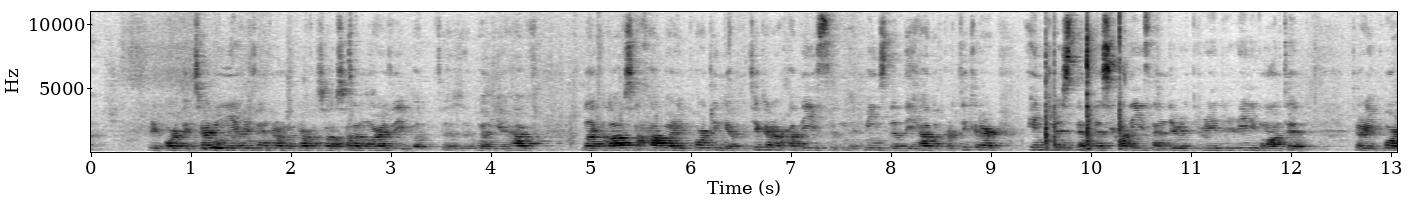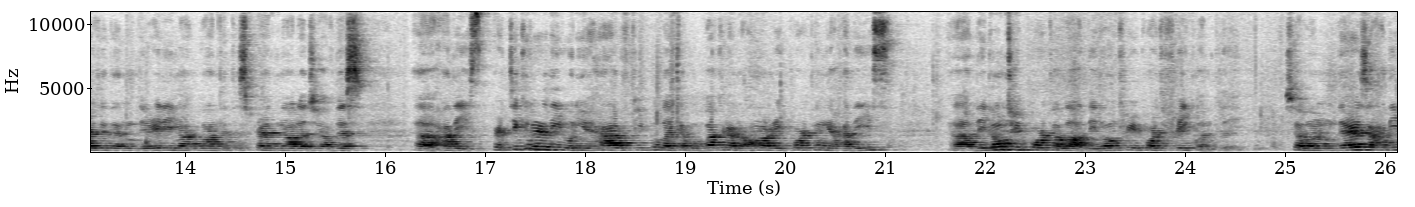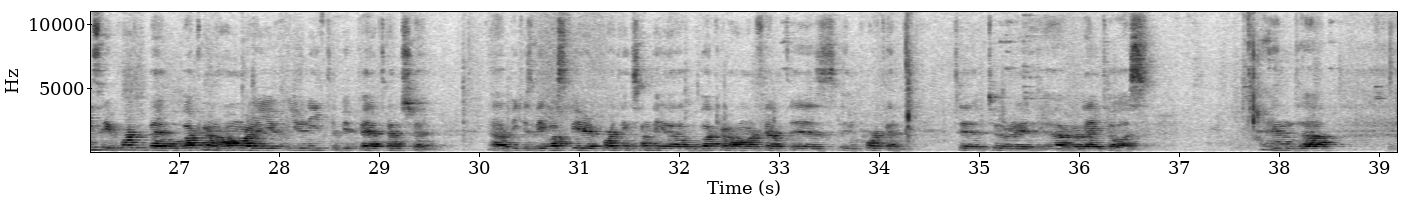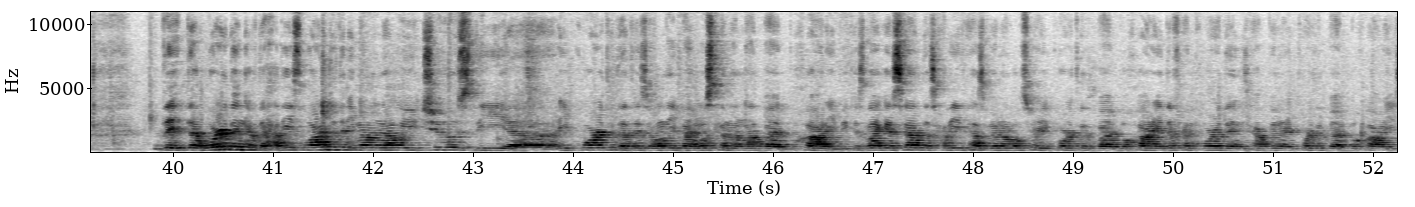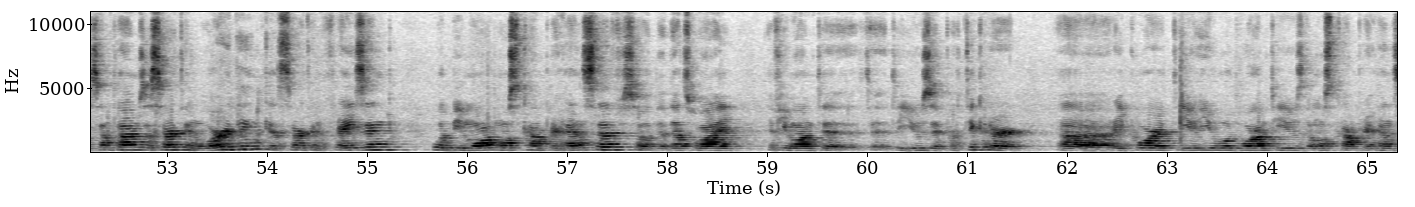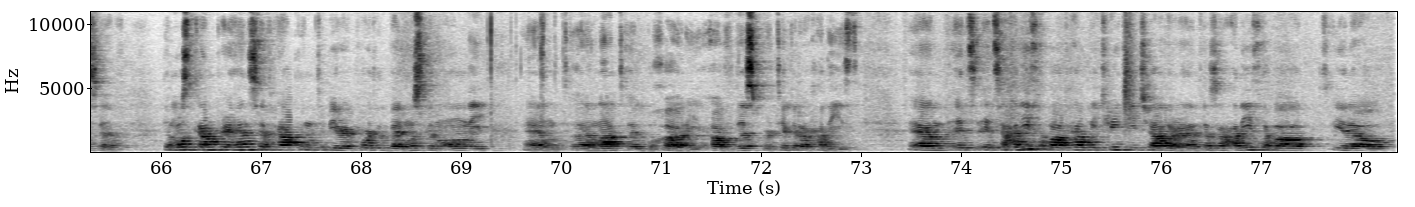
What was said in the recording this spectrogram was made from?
reporting. Certainly everything from the Prophet ﷺ worthy, but uh, when you have like a lot of Sahaba reporting a particular hadith, it means that they have a particular interest in this hadith and they really, really wanted to report it and they really not wanted to spread knowledge of this uh, hadith. Particularly when you have people like Abu Bakr and Umar reporting a hadith, uh, they don't report a lot, they don't report frequently. So when there is a hadith reported by Abu Bakr and Umar, you, you need to be pay attention uh, because they must be reporting something that Abu Bakr and Umar felt is important to, to re, uh, relate to us. And uh, the, the wording of the hadith, why did Imam Nawawi choose the uh, report that is only by Muslim and not by Bukhari? Because like I said, this hadith has been also reported by Bukhari, different wordings have been reported by Bukhari. Sometimes a certain wording, a certain phrasing would be more most comprehensive, so that, that's why if you want to, to, to use a particular uh, report, you, you would want to use the most comprehensive. The most comprehensive happened to be reported by Muslim only and uh, not al-Bukhari of this particular hadith. And it's, it's a hadith about how we treat each other, and it's a hadith about, you know,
